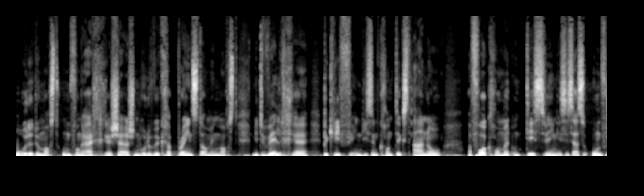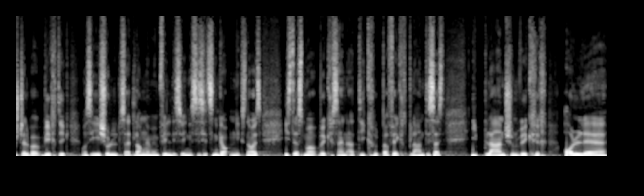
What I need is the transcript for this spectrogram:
Oder du machst umfangreiche Recherchen, wo du wirklich ein Brainstorming machst, mit welchen Begriffe in diesem Kontext auch noch vorkommen. Und deswegen ist es also unvorstellbar wichtig, was ich eh schon seit langem empfehle, deswegen ist es jetzt nichts Neues, ist, dass man wirklich seinen Artikel perfekt plant. Das heißt, ich plane schon wirklich alle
